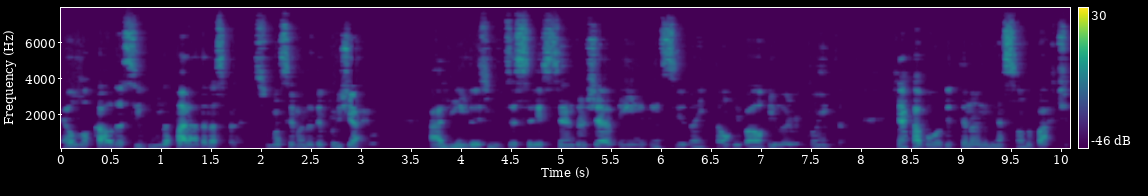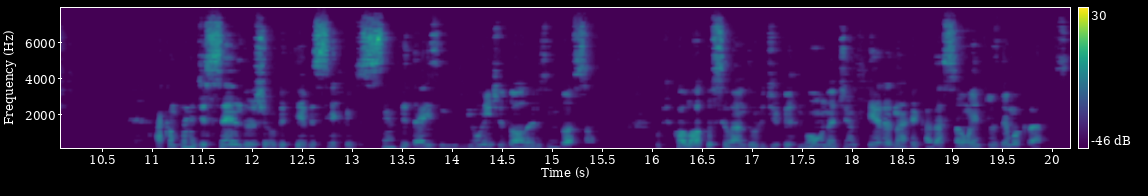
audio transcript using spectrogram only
é o local da segunda parada das prévias, uma semana depois de Iowa. Ali, em 2016, Sanders já havia vencido a então rival Hillary Clinton, que acabou obtendo a nomeação do partido. A campanha de Sanders já obteve cerca de 110 milhões de dólares em doação, o que coloca o senador de Vermont na dianteira na arrecadação entre os democratas,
